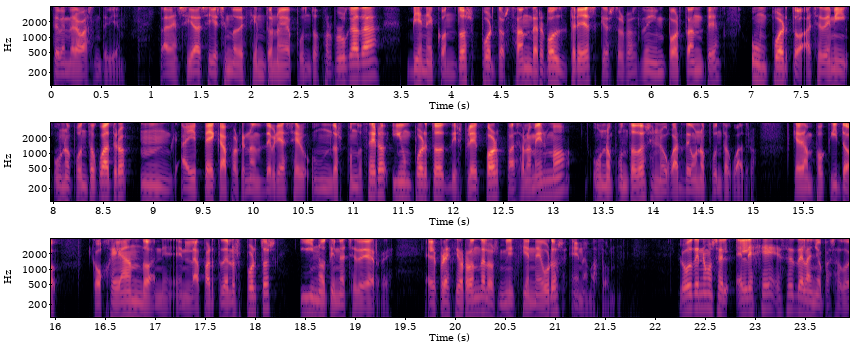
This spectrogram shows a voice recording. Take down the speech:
te vendrá bastante bien. La densidad sigue siendo de 109 puntos por pulgada, viene con dos puertos Thunderbolt 3, que esto es bastante importante, un puerto HDMI 1.4, mmm, ahí peca porque no debería ser un 2.0, y un puerto DisplayPort, pasa lo mismo, 1.2 en lugar de 1.4. Queda un poquito cojeando en la parte de los puertos y no tiene HDR. El precio ronda los 1.100 euros en Amazon. Luego tenemos el LG, este es del año pasado.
